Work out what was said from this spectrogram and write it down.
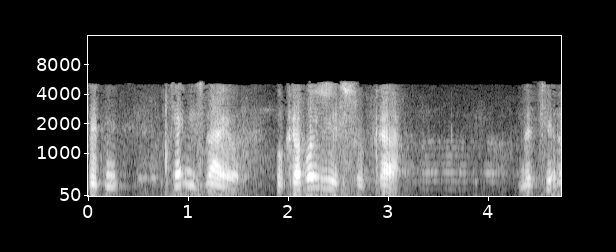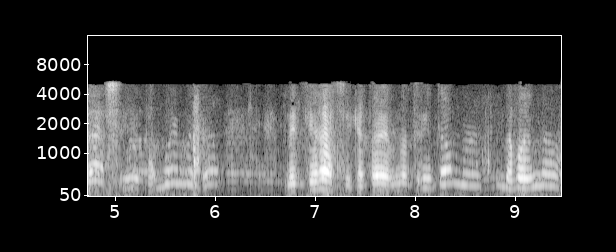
я не знаю, у кого есть сука на террасе, по-моему, да, на террасе, которая внутри дома, довольно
